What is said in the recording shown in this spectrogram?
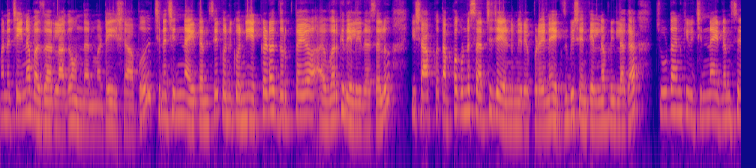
మన చైనా బజార్ లాగా ఉందన్నమాట ఈ షాపు. చిన్న చిన్న ఐటమ్సే కొన్ని కొన్ని ఎక్కడ దొరుకుతాయో ఎవరికి తెలియదు అసలు. ఈ షాప్ తప్పకుండా సెర్చ్ చేయండి మీరు ఎప్పుడైనా ఎగ్జిబిషన్కి వెళ్ళినప్పుడు ఇలాగా చూడడానికి ఇవి చిన్న ఐటమ్సే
